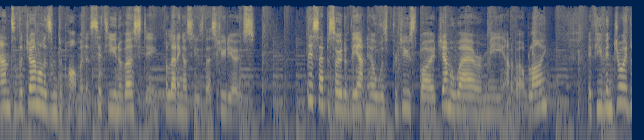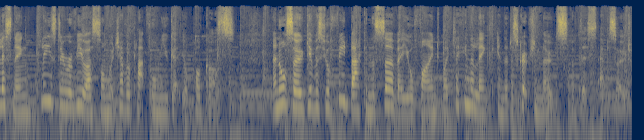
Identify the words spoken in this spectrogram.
and to the journalism department at City University for letting us use their studios. This episode of The Anthill was produced by Gemma Ware and me, Annabelle Bligh. If you've enjoyed listening, please do review us on whichever platform you get your podcasts. And also give us your feedback in the survey you'll find by clicking the link in the description notes of this episode.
